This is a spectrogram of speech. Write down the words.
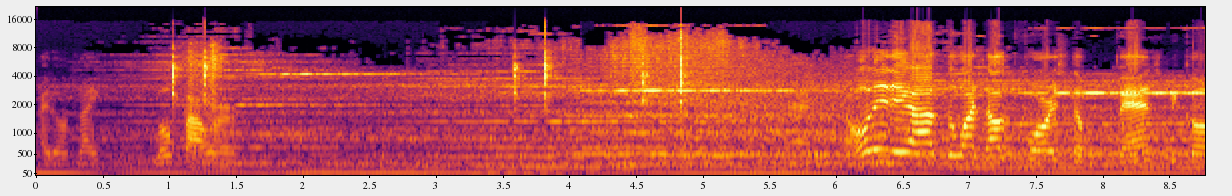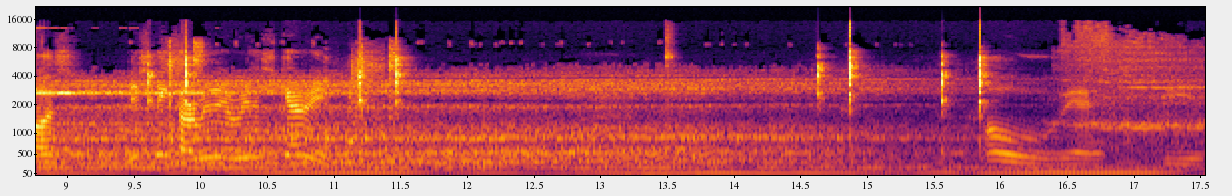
I don't like low power. The only thing I have to watch out for is the fence because these things are really, really scary. Oh, yes, please,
